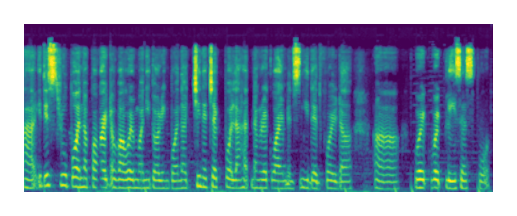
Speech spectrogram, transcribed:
Uh, it is true po na part of our monitoring po na chinecheck po lahat ng requirements needed for the uh, work workplaces po.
